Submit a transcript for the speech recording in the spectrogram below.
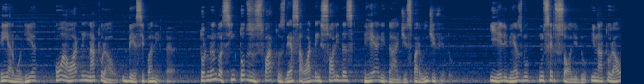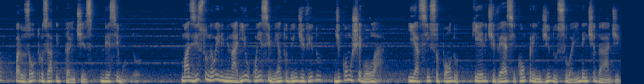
em harmonia com a ordem natural desse planeta, tornando assim todos os fatos dessa ordem sólidas realidades para o indivíduo. E ele mesmo um ser sólido e natural para os outros habitantes desse mundo mas isto não eliminaria o conhecimento do indivíduo de como chegou lá. E assim, supondo que ele tivesse compreendido sua identidade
